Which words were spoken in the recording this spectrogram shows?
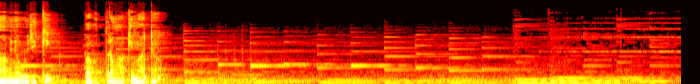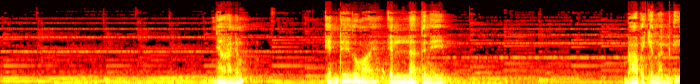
ആത്മാവിനെ ഉരുക്കി പവിത്രമാക്കി മാറ്റാം. ഞാനും എന്റേതുമായ എല്ലാത്തിനെയും ബാബയ്ക്ക് നൽകി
